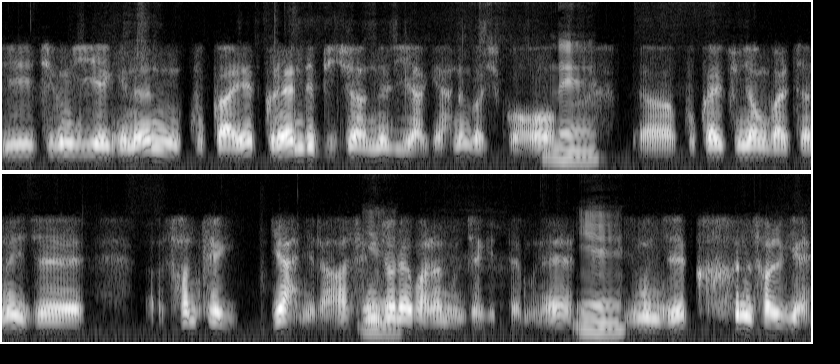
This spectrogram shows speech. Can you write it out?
예. 이 지금 이 얘기는 국가의 그랜드 비전을 이야기하는 것이고 네. 어, 국가의 균형 발전은 이제 선택이 아니라 생존에 예. 관한 문제이기 때문에 예. 이 문제의 큰 설계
